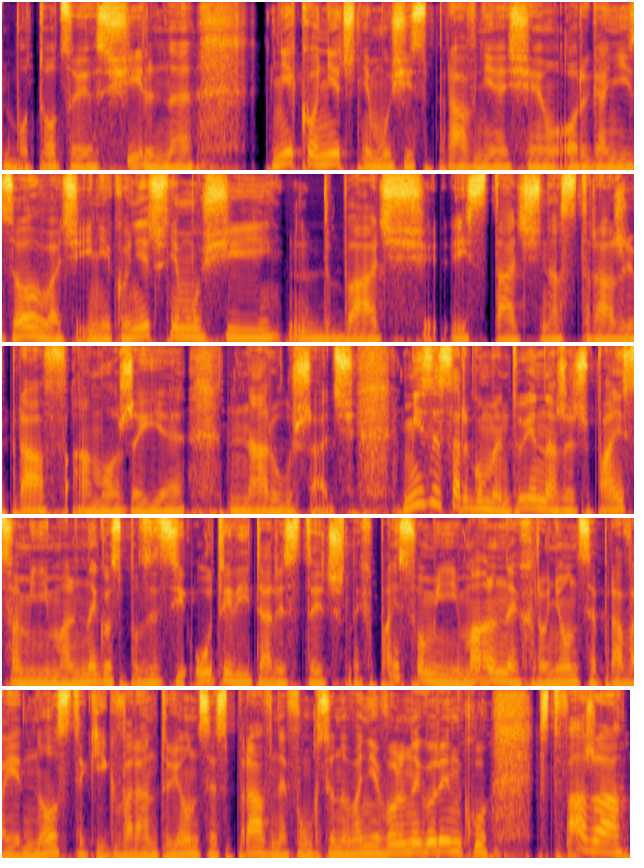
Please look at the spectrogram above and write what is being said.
bo to, co jest silne, niekoniecznie musi sprawnie się organizować i niekoniecznie musi dbać i stać na straży praw, a może je naruszać. Mises argumentuje na rzecz państwa minimalnego z pozycji utylitarystycznych. Państwo minimalne, chroniące prawa jednostek i gwarantujące sprawne funkcjonowanie wolnego rynku stwarza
